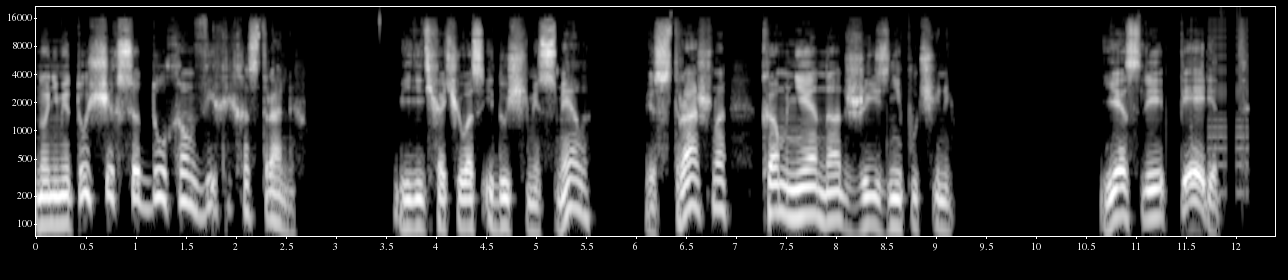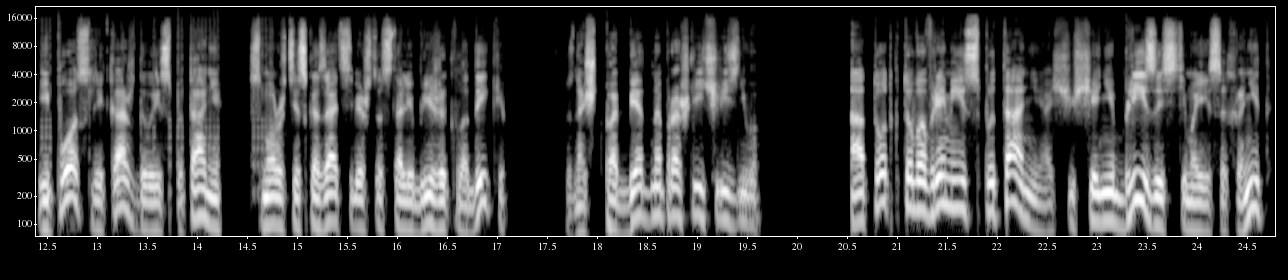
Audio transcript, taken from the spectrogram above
но не метущихся духом в вихрях астральных. Видеть хочу вас идущими смело, бесстрашно ко мне над жизнью пучины. Если перед и после каждого испытания сможете сказать себе, что стали ближе к владыке, значит, победно прошли через него. А тот, кто во время испытания ощущение близости моей сохранит,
